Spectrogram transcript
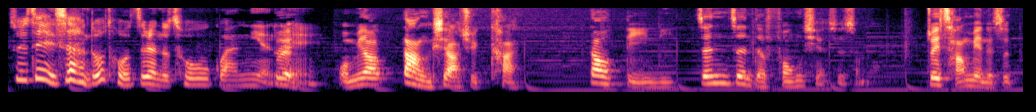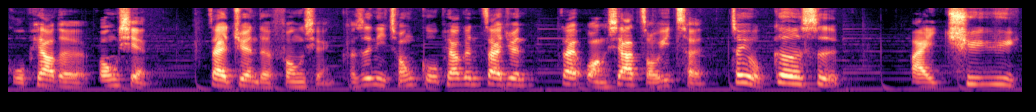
所以这也是很多投资人的错误观念。对，我们要当下去看，到底你真正的风险是什么？最常见的是股票的风险、债券的风险。可是你从股票跟债券再往下走一层，这有各式摆区域、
